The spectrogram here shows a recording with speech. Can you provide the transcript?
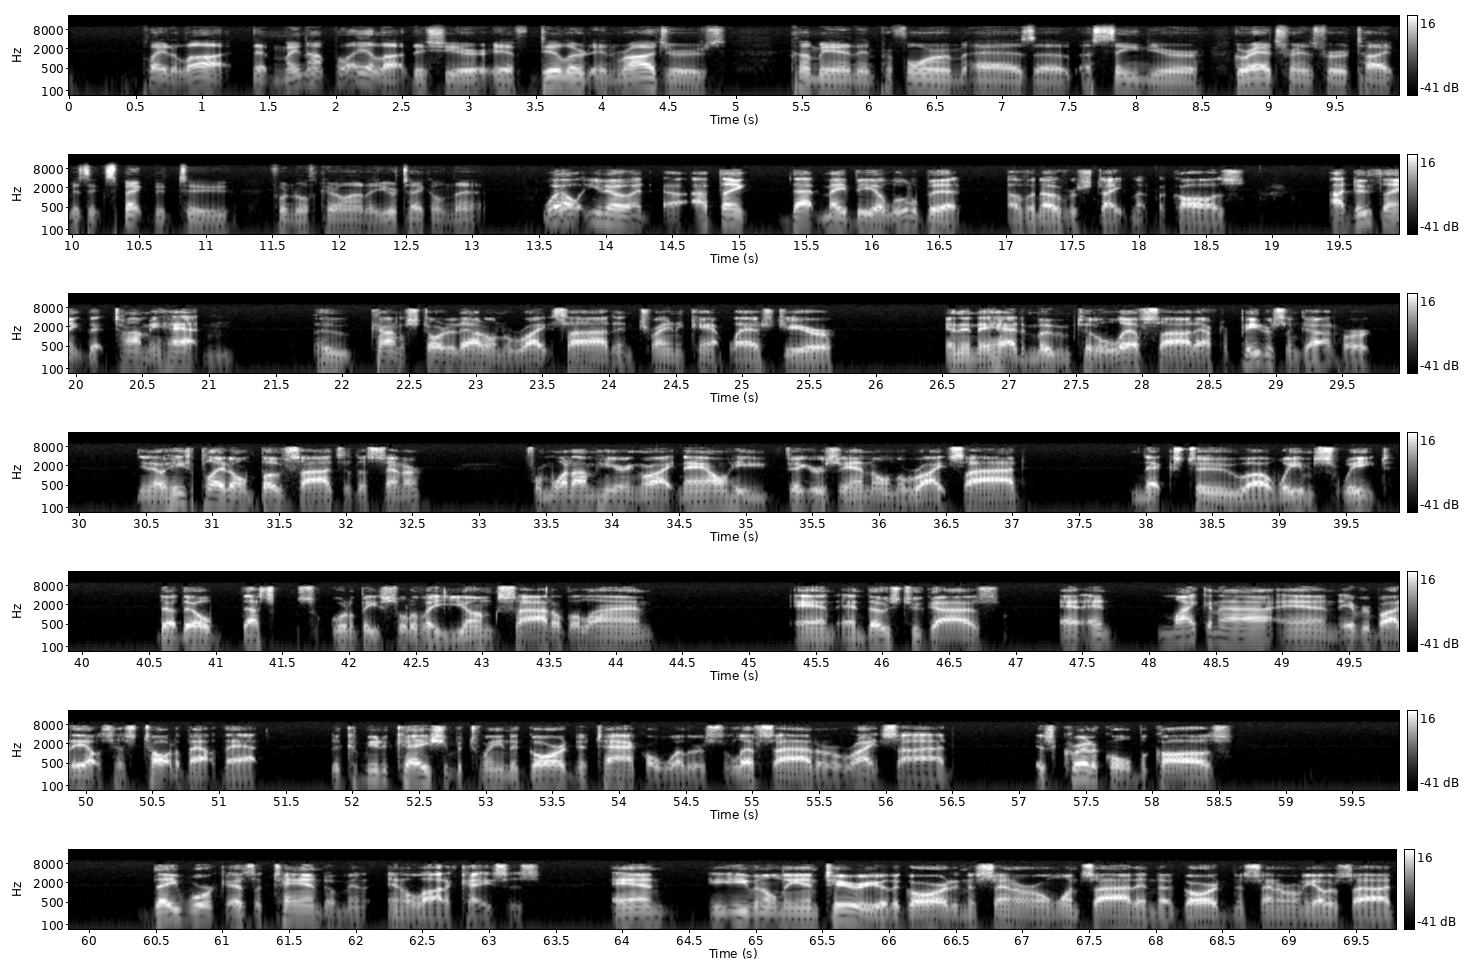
played a lot, that may not play a lot this year if Dillard and Rodgers come in and perform as a, a senior grad transfer type is expected to for North Carolina. Your take on that? Well, you know, I, I think that may be a little bit of an overstatement because I do think that Tommy Hatton, who kind of started out on the right side in training camp last year, and then they had to move him to the left side after Peterson got hurt. You know, he's played on both sides of the center. From what I'm hearing right now, he figures in on the right side next to uh, William Sweet. They'll, they'll, that's going to be sort of a young side of the line and and those two guys, and and Mike and I and everybody else has talked about that. The communication between the guard and the tackle, whether it's the left side or the right side, is critical because they work as a tandem in, in a lot of cases. And even on the interior, the guard in the center on one side and the guard in the center on the other side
